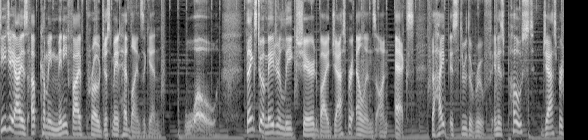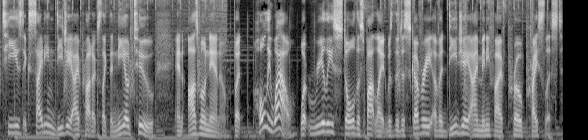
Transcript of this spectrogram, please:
DJI's upcoming Mini 5 Pro just made headlines again. Whoa! Thanks to a major leak shared by Jasper Ellens on X, the hype is through the roof. In his post, Jasper teased exciting DJI products like the Neo 2 and Osmo Nano. But holy wow, what really stole the spotlight was the discovery of a DJI Mini 5 Pro price list.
